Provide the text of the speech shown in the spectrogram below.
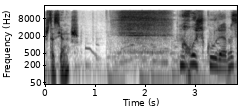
Estacionas? Uma rua escura, mas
